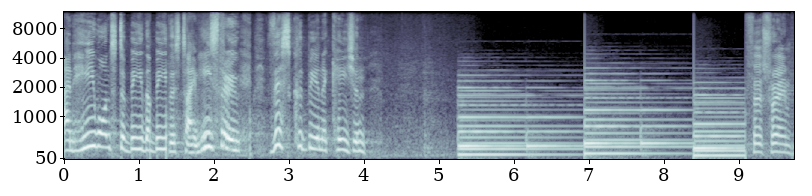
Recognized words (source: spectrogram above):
and he wants to be the B this time. He's through. This could be an occasion First frame.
